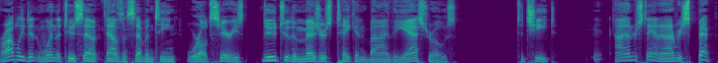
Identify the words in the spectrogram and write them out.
probably didn't win the 2017 World Series due to the measures taken by the Astros to cheat. I understand and I respect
